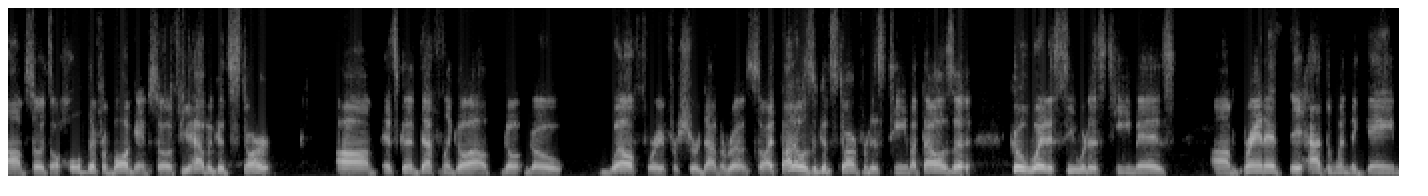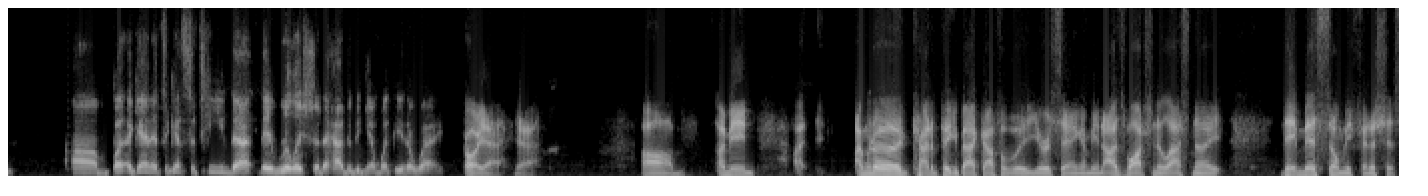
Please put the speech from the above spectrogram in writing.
Um, so it's a whole different ball game. So if you have a good start, um, it's going to definitely go out, go go well for you for sure down the road. So I thought it was a good start for this team. I thought it was a good way to see where this team is. Um, granted, they had to win the game, um, but again, it's against a team that they really should have had to begin with either way. Oh yeah, yeah. Um, I mean, I, I'm gonna kind of piggyback off of what you're saying. I mean, I was watching it last night. They missed so many finishes.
